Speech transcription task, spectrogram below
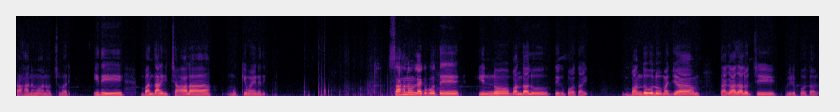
సహనము అనవచ్చు మరి. ఇది బంధానికి చాలా ముఖ్యమైనది. సహనం లేకపోతే ఎన్నో బంధాలు తెగిపోతాయి. బంధువులు మధ్య తగాదాలు వచ్చి విడిపోతారు.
